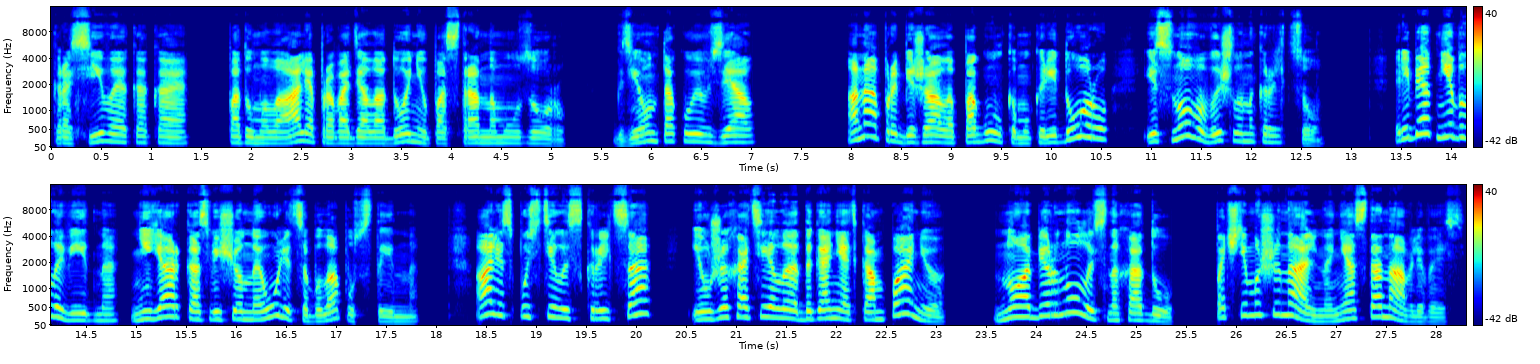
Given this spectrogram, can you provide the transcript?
«Красивая какая!» — подумала Аля, проводя ладонью по странному узору. «Где он такую взял?» Она пробежала по гулкому коридору и снова вышла на крыльцо. Ребят не было видно, неярко освещенная улица была пустынна. Аля спустилась с крыльца и уже хотела догонять компанию, но обернулась на ходу, почти машинально, не останавливаясь.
